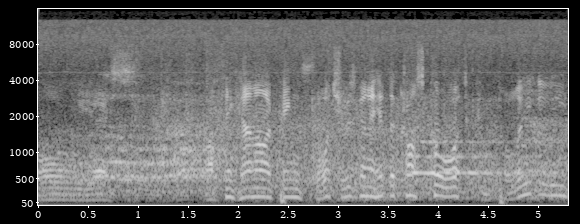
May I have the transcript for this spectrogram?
Oh, yes. I think Han Ai Ping thought she was going to hit the cross court, completely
